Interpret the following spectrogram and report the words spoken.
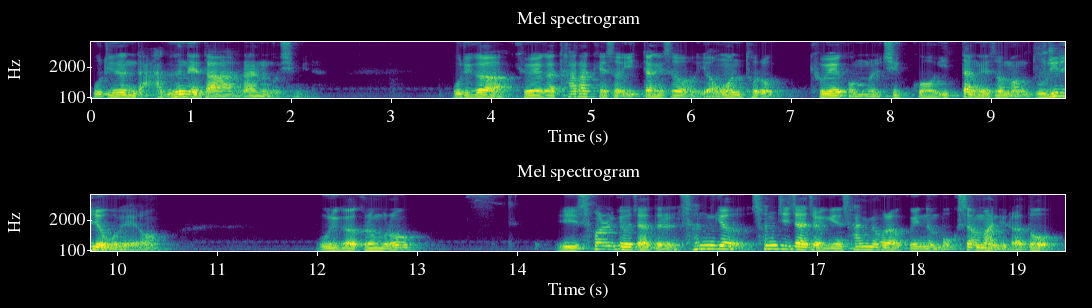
우리는 나그네다라는 것입니다. 우리가 교회가 타락해서 이 땅에서 영원토록 교회 건물 짓고 이 땅에서 막 누리려고 해요. 우리가 그러므로 이 설교자들, 선교, 선지자적인 사명을 갖고 있는 목사만이라도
